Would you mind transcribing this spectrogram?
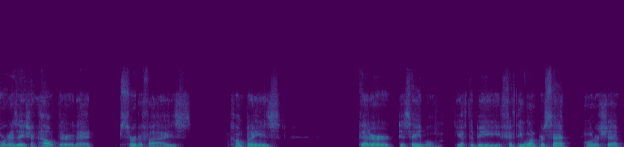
organization out there that certifies companies that are disabled. You have to be 51% ownership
